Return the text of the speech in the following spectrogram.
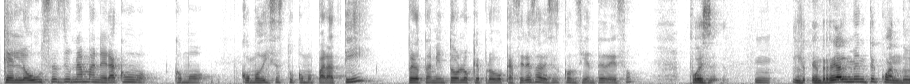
que lo uses de una manera como, como, como dices tú, como para ti, pero también todo lo que provocas. ¿Eres a veces consciente de eso? Pues mm, realmente cuando,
